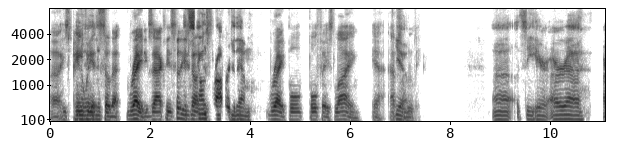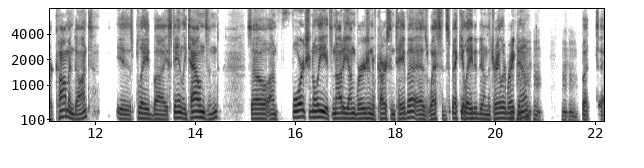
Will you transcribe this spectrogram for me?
uh, he's painting it that- so that right exactly. So he's not sounds just proper to them. right bull bull faced lying. Yeah, absolutely. Uh, let's see here. Our uh, our commandant is played by Stanley Townsend. So unfortunately, it's not a young version of Carson Teva, as Wes had speculated in the trailer breakdown. Mhm. but uh,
